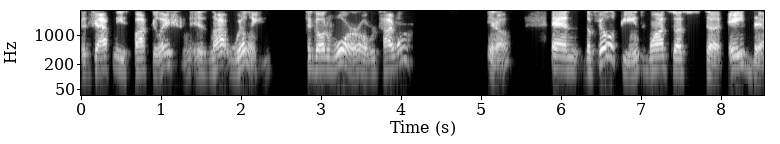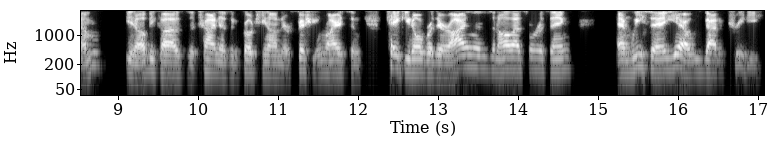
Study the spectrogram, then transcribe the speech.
the Japanese population is not willing to go to war over Taiwan. You know, and the Philippines wants us to aid them, you know, because the China is encroaching on their fishing rights and taking over their islands and all that sort of thing. And we say, yeah, we've got a treaty,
